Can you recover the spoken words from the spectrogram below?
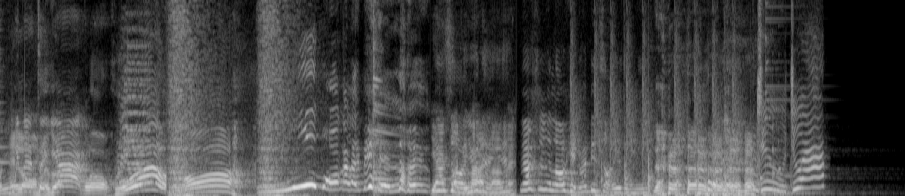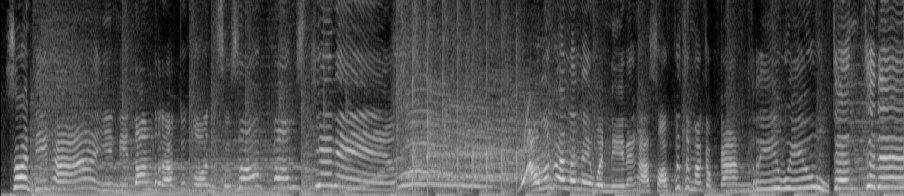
มันให้ไม่ลองน่าจะเลยปะยากหรอกว้าวอ๋อโอ้มองอะไรไม่เห็นเลยยากกว่าที่ผ่านมาไหมนั่นคือเราเห็นว่าดินสออยู่ตรงนี้สวัสดีค่ะ ยินดีต้อนรับทุกคนสู่ซอฟต์ฟอมส์ชแนลเอาละค่ะและในวันนี้นะคะ ซอฟก็จะมากับการรีวิวเจนเจเดนเรา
